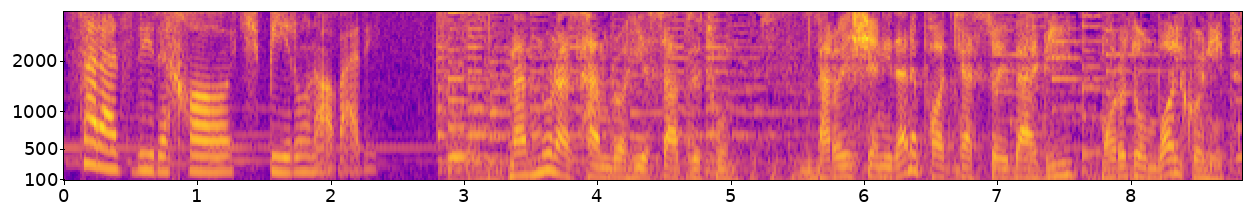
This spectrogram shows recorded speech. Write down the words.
سر از زیر خاک بیرون آوریم. ممنون از همراهی سبزتون. برای شنیدن پادکست های بعدی ما رو دنبال کنید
